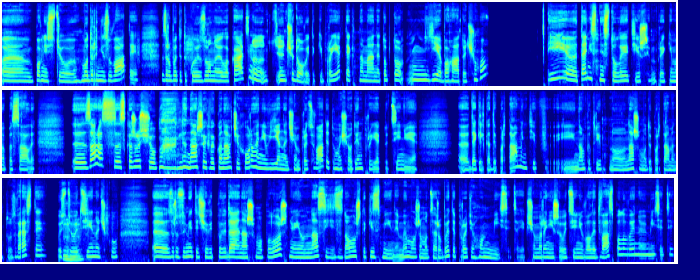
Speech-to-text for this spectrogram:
е, повністю модернізувати, зробити такою зоною локації. Ну, чудовий такий проєкт, як на мене. Тобто є багато чого. І е, тенісні столи, ті ж, про які ми писали. Е, Зараз е, скажу, що для наших виконавчих органів є над чим працювати, тому що один проєкт оцінює декілька департаментів, і нам потрібно нашому департаменту звести ось цю Мгм. оціночку, е, зрозуміти, чи відповідає нашому положенню, і у нас є знову ж таки зміни. Ми можемо це робити протягом місяця. Якщо ми раніше оцінювали два з половиною місяці,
